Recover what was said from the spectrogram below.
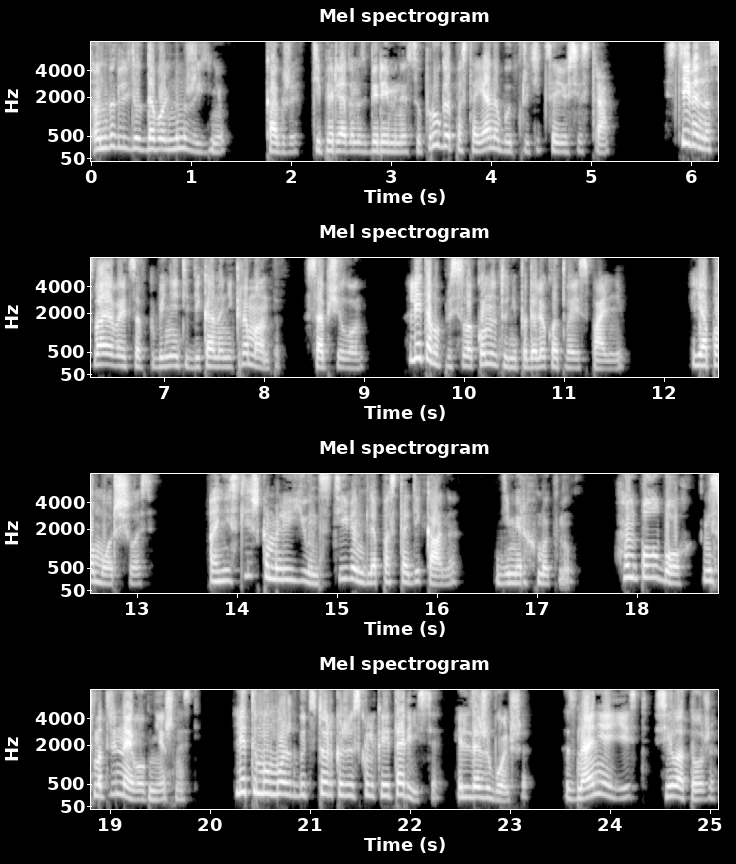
Он выглядел довольным жизнью. Как же, теперь рядом с беременной супругой постоянно будет крутиться ее сестра. «Стивен осваивается в кабинете декана некромантов», – сообщил он. Лита попросила комнату неподалеку от твоей спальни. Я поморщилась. «А не слишком ли юн Стивен для поста декана?» Демир хмыкнул. «Он полубог, не смотри на его внешность. Лет ему может быть столько же, сколько и Тарисе, или даже больше. Знания есть, сила тоже.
